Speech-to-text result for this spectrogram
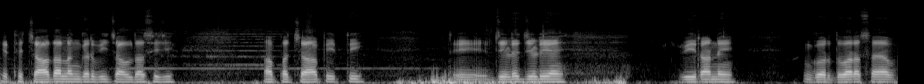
ਇੱਥੇ ਚਾਹ ਦਾ ਲੰਗਰ ਵੀ ਚੱਲਦਾ ਸੀ ਜੀ। ਆਪਾਂ ਚਾਹ ਪੀਤੀ ਤੇ ਜਿਹੜੇ ਜਿਹੜੇ ਵੀਰਾਂ ਨੇ ਗੁਰਦੁਆਰਾ ਸਾਹਿਬ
